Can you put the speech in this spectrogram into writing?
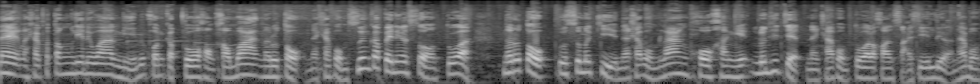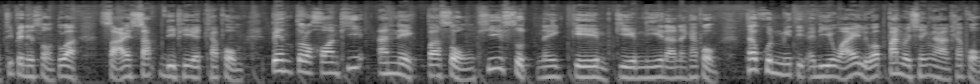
แรกนะครับก็ต้องเรียกได้ว่าหนีไม่พ้นกับตัวของคำว่านารุโตะนะครับผมซึ่งก็เป็นในส่วนของตัวนารุโตะอุซุมากินะครับผมร่างโฮคังเงะรุ่นที่7นะครับผมตัวละครสายสีเหลืองนะครับผมที่เป็นในส่วนตัวสายซับ DPS ครับผมเป็นตัวละครที่อเนกประสงค์ที่สุดในเกมเกมนี้แล้วนะครับผมถ้าคุณมีติดไอดีไว้หรือว่าปั้นไว้ใช้งานครับผม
